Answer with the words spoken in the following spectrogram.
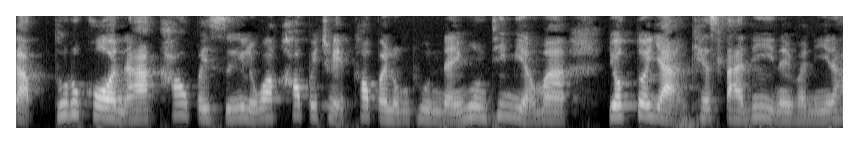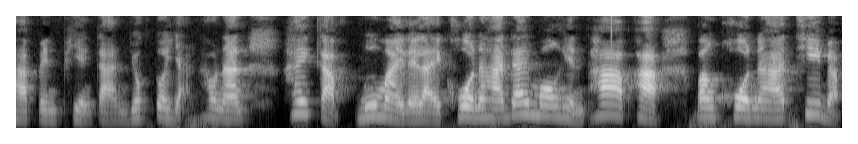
กับทุกๆคนนะคะเข้าไปซื้อหรือว่าเข้าไปเทรดเข้าไปลงทุนในหุ้นที่เหมียวมายกตัวอย่าง case study ในวันนี้นะคะ เป็นเพียงการยกตัวอย่างเท่านั้น ให้กับมือใหม่หลาย ๆ คนนะคะ ได้มองเห็นภาพค่ะ บางคนนะคะที่แบบ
